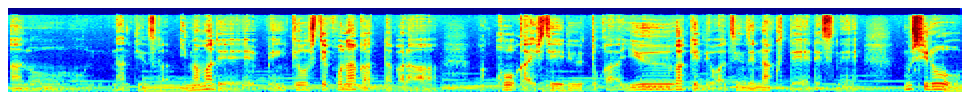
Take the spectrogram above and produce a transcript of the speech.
あの何て言うんですか今まで勉強してこなかったから、まあ、後悔しているとかいうわけでは全然なくてですねむしろ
